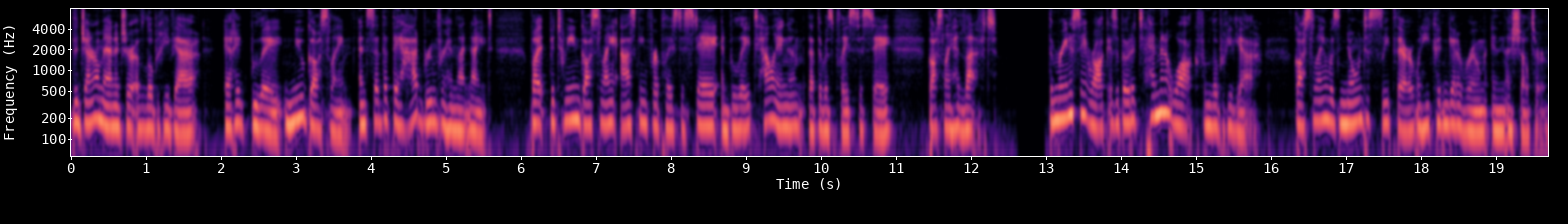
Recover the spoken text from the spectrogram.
The general manager of Lauberivière Eric Boulay knew Gosselin and said that they had room for him that night. But between Gosselin asking for a place to stay and Boulet telling him that there was a place to stay, Gosselin had left. The Marina St. Roch is about a 10 minute walk from Lauberivière. Gosselin was known to sleep there when he couldn't get a room in a shelter.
